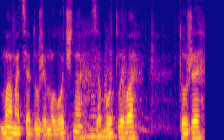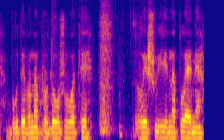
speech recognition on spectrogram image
Мама ця дуже молочна, заботлива. Теж буде вона продовжувати. Лишу її на плем'я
